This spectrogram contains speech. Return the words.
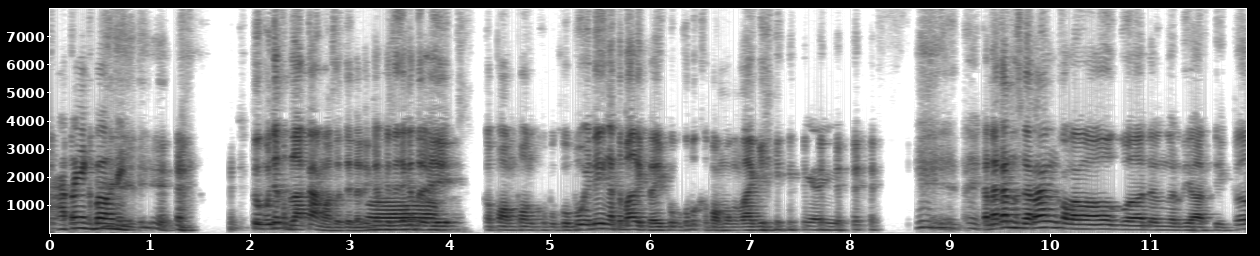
Apanya ke bawah nih? Tumbuhnya ke belakang maksudnya dari kan biasanya kan dari Oh, kepompong kupu-kupu ini nggak terbalik dari kupu-kupu ke pompong lagi. iya, iya. Karena kan sekarang kalau gua denger di artikel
